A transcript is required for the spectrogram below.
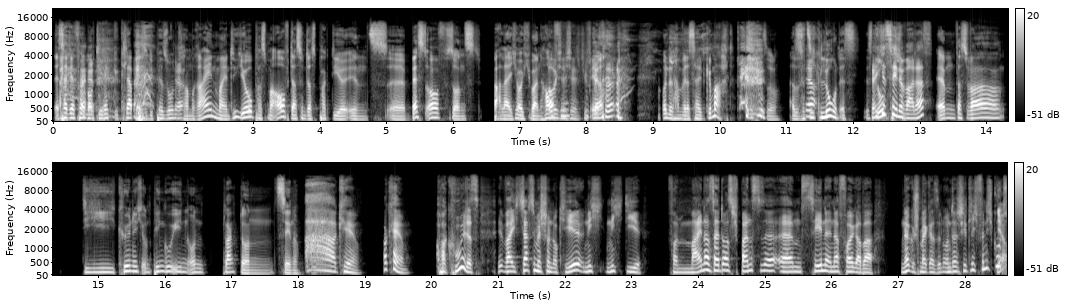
Es hat ja vor allem auch direkt geklappt. Also die Person Ja. kam rein, meinte, yo, pass mal auf, das und das packt ihr ins äh, Best-of, sonst baller ich euch über den hau Haufen. ich euch die Ja. Fresse. Und dann haben wir das halt gemacht. So. Also es hat Ja. sich gelohnt. Es, es Welche Szene schon. war das? Ähm, das war die König und Pinguin und Plankton-Szene. Ah, okay. Okay. Aber cool, das, weil ich dachte mir schon, okay, nicht, nicht die von meiner Seite aus spannendste ähm, Szene in der Folge, aber ne, Geschmäcker sind unterschiedlich, finde ich gut. Ja,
